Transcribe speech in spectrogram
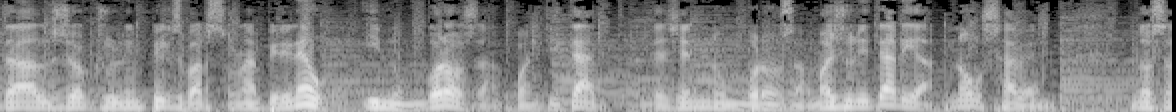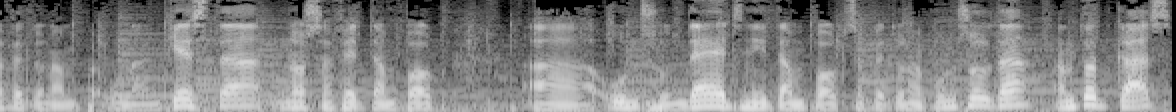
dels Jocs Olímpics Barcelona-Pirineu, i nombrosa, quantitat de gent nombrosa. Majoritària? No ho sabem. No s'ha fet una, una enquesta, no s'ha fet tampoc uh, un sondeig, ni tampoc s'ha fet una consulta. En tot cas,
